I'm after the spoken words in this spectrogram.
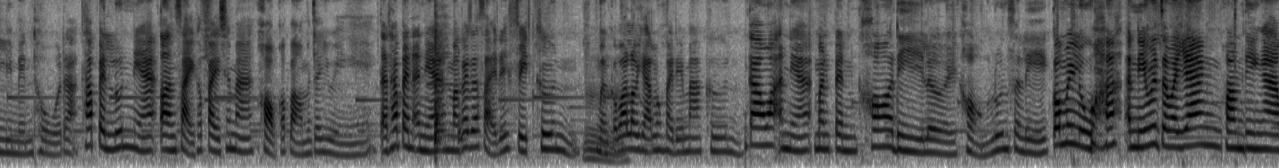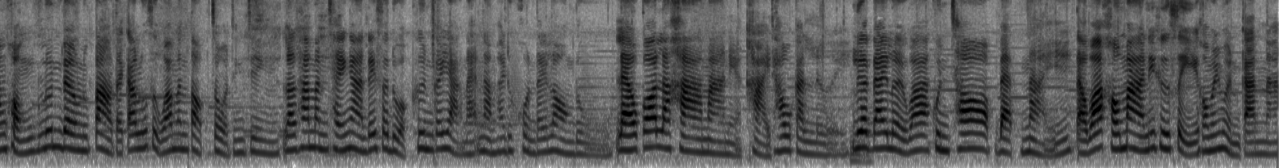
Element Tote อะถ้าเป็นรุ่นเนี้ยตอนใส่เข้าไปใช่ไหมขอบกระเป๋ามันจะอยู่อย่างนี้ แต่ถ้าเป็นอันเนี้ยมันก็จะใส่ได้ฟิตขึ้นอืมเหมือนกับว่าเรายัดลงไปได้มากขึ้นก้าวว่าอันเนี้ยมันเป็นข้อดีเลยของรุ่นสลีกก็ไม่รู้ว่าอันนี้มันจะมาแย่งความดีงามของรุ่นเดิมหรือเปล่า แต่ก้าวรู้สึกว่ามันตอบโจทย์จริง ๆ แล้วถ้ามันใช้งานได้สะดวกขึ้นก็อยากแนะนำให้ทุกคนได้ลองดู แล้วก็ราคามาเนี่ยขายเท่ากันเลย เลือกได้เลยว่าคุณชอบแบบไหน แต่ว่าเขามานี่คือสีเขาไม่เหมือนกันนะ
